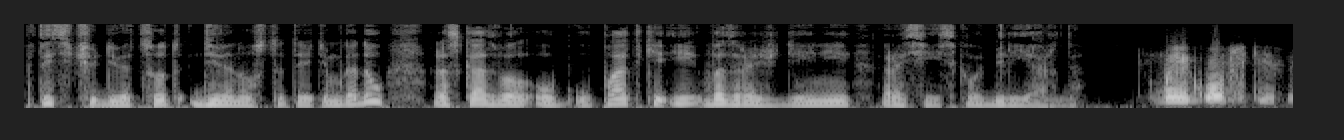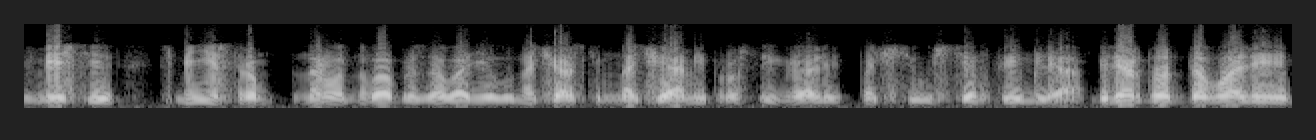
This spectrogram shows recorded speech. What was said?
в 1993 году рассказывал об упадке и возрождении российского бильярда. Маяковский вместе народного образования Луначарским ночами просто играли почти у стен Кремля. Бильярду отдавали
